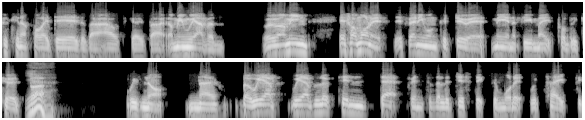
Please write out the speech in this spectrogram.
cooking up ideas about how to go back. I mean, we haven't. I mean, if I'm honest, if anyone could do it, me and a few mates probably could. but Yeah. we've not. No, but we have we have looked in depth into the logistics and what it would take to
